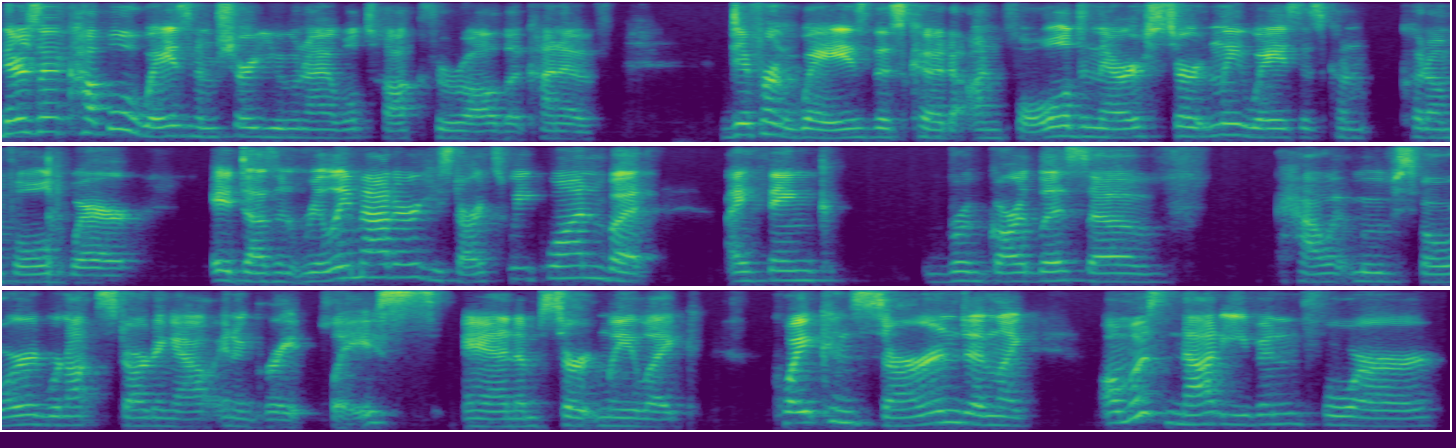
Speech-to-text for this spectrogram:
there's a couple of ways, and I'm sure you and I will talk through all the kind of different ways this could unfold. And there are certainly ways this could unfold where it doesn't really matter. He starts week one, but I think regardless of how it moves forward, we're not starting out in a great place. And I'm certainly like quite concerned and like almost not even for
